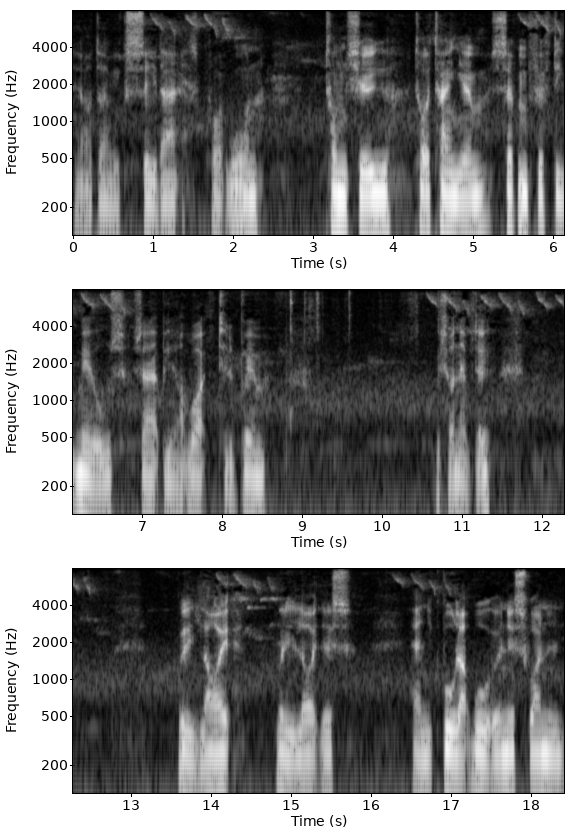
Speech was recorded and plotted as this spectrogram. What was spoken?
See I don't know if you can see that. It's quite worn. Tomshoo titanium 750 mils. So that'd be like right to the brim. Which I never do. Really light really like this. And you boil up water in this one. And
